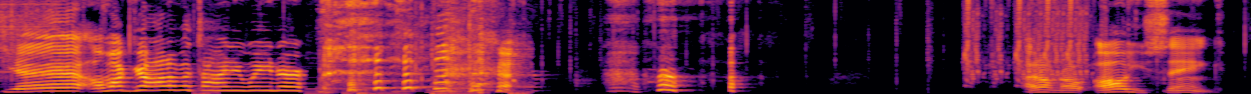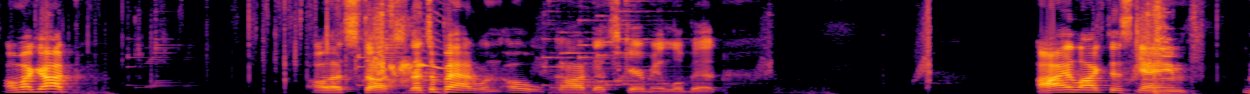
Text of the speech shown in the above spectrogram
Yeah! Oh my god, I'm a tiny wiener! I don't know. Oh, you sink. Oh my god! Oh, that sucks. That's a bad one. Oh god, that scared me a little bit. I like this game. I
